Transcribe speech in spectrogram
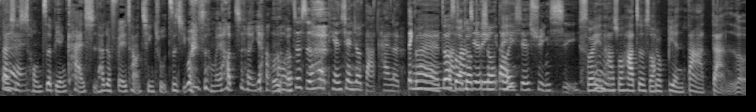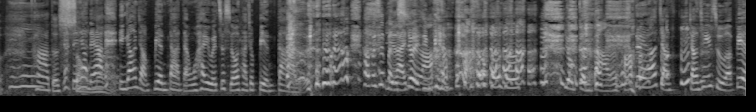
但是从这边开始他就非常清楚自己为什么要这样了。哦，这时候天线就打开了，叮，对，这时候就接收到一些讯息，所以他说他这时候就变大胆了。他的手，等一下，等一下，你刚刚讲变大胆，我还以为这时候他就变大了。他不是本来就已经变大，又更大了吗？对，要讲讲清楚啊，变。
